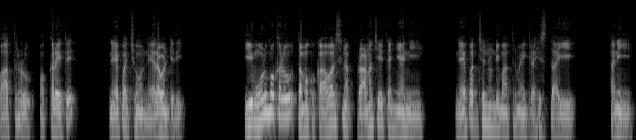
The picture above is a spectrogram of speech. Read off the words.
పాత్రలు మొక్కలైతే నేపథ్యం నేల వంటిది. ఈ మూడు మొక్కలు తమకు కావాల్సిన ప్రాణచైతన్యాన్ని నేపథ్యం నుండి మాత్రమే గ్రహిస్తాయి అని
